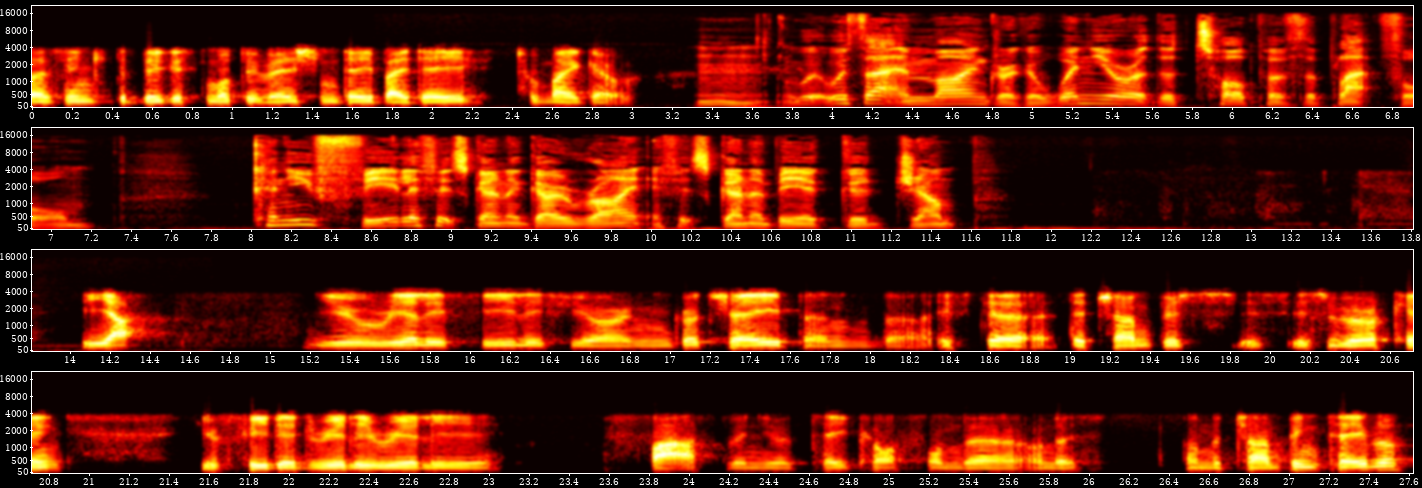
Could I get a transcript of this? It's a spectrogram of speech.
i think the biggest motivation day by day to my goal Mm. With that in mind, Gregor, when you're at the top of the platform, can you feel if it's going to go right, if it's going to be a good jump? Yeah, you really feel if you're in good shape and uh, if the the jump is, is is working. You feel it really really fast when you take off on the on the on the jumping table.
